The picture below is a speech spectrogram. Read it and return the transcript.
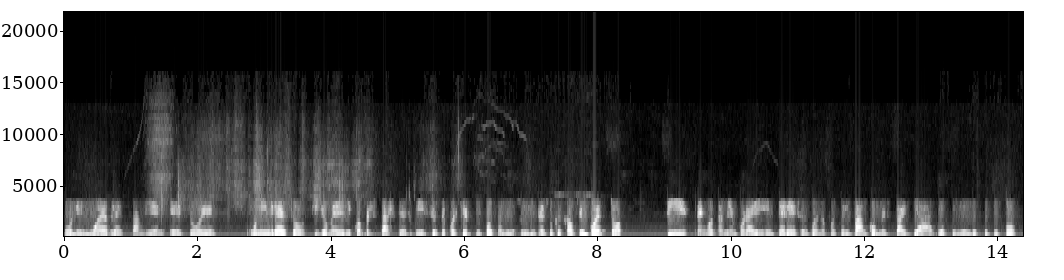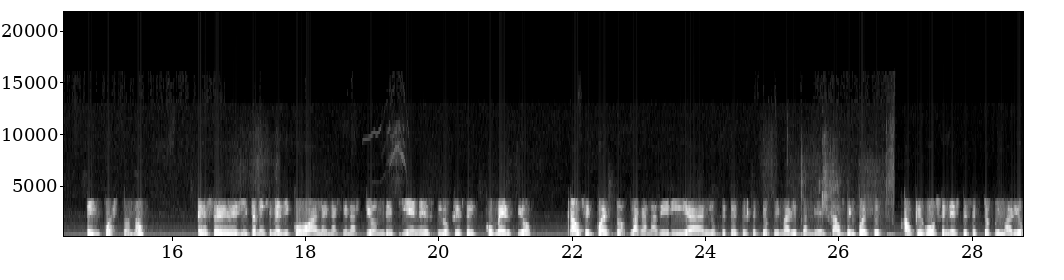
un inmueble, también eso es un ingreso. Si yo me dedico a prestar servicios de cualquier tipo, también es un ingreso que causa impuesto. Si tengo también por ahí intereses, bueno, pues el banco me está ya reteniendo este tipo de impuesto, ¿no? Y también si me dedico a la enajenación de bienes, lo que es el comercio, causa impuestos, la ganadería, lo que es el sector primario también causa impuestos, aunque gocen este sector primario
